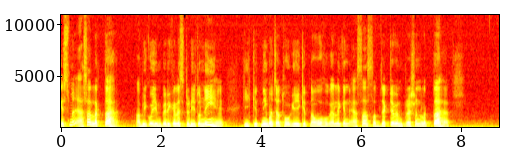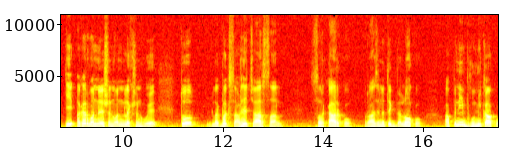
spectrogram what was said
इसमें ऐसा लगता है, अभी कोई इम्पेरिकल स्टडी तो नहीं है कि कितनी बचत होगी, कितना वो होगा, लेकिन ऐसा सब्जेक्टिव इम्प्रेशन लगता है कि अगर वन नेशन, वन इलेक्शन हुए तो लगभग साढ़े चार साल सरकार को, राजनीतिक दलों को, अपनी भूमिका को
